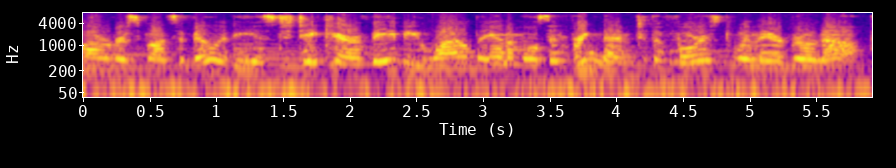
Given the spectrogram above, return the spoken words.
Our responsibility is to take care of baby wild animals and bring them to the forest when they are grown up.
